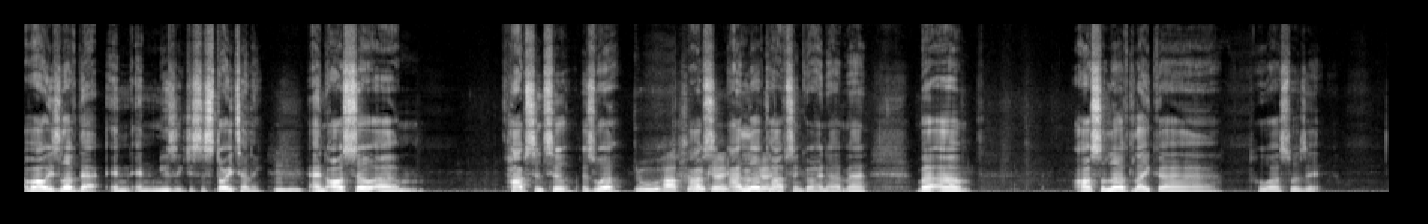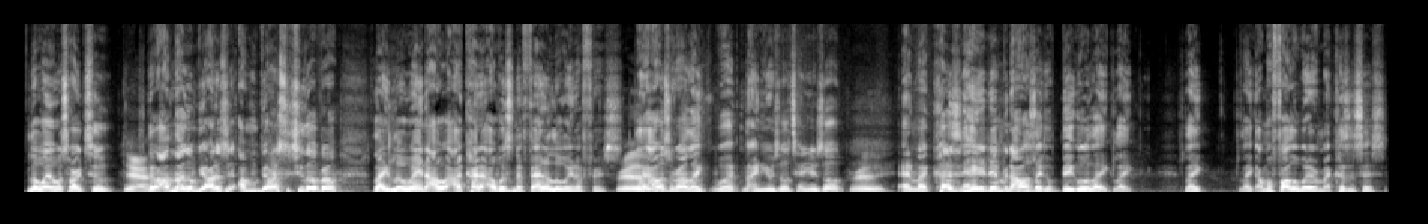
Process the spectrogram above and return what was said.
I've always loved that in in music, just the storytelling, hmm and also um, Hopsin too as well. Ooh, Hopsin. Hopsin. Okay. I loved okay. Hopsin growing up, man. But um, I also loved like uh, who else was it? Lil Wayne was hard too. Yeah. No, I'm not gonna be honest. With, I'm gonna be honest with you though, bro. Like Lil Wayne, I, I kind of I wasn't a fan of Lil Wayne at first. Really? Like I was around like what nine years old, ten years old, Really? and my cousin hated him, and I was like a big old like like like like I'm gonna follow whatever my cousin says,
